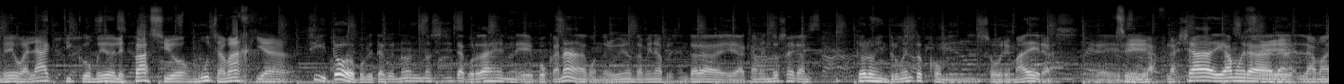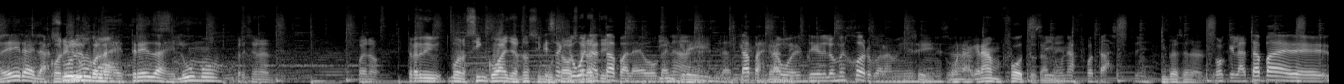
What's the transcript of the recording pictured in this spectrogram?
medio galáctico, medio del espacio, mucha magia. Sí, todo, porque te no, no sé si te acordás en eh, Bocanada, cuando lo vieron también a presentar a, eh, acá a Mendoza, eran todos los instrumentos con sobre maderas. Era- Sí. La flayada, digamos, era Sí. la, la madera, el Con azul, el humo. con las estrellas, el humo. Impresionante. Bueno, terri- bueno, cinco años, ¿no? Sin Esa Gustavo qué buena Cerati. tapa la de Bocanada. Increíble, La tapa está gran buena, disco. de lo mejor para mí. Sí, esa- una gran foto Sí, también. unas fotos. Sí. Impresionante. Porque la tapa de,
